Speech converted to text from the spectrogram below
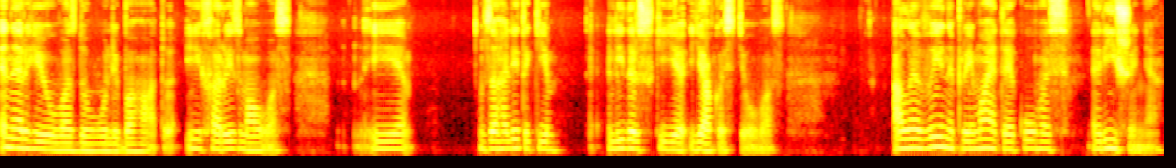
енергії у вас доволі багато, і харизма у вас, і взагалі такі лідерські якості у вас. Але ви не приймаєте якогось рішення,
